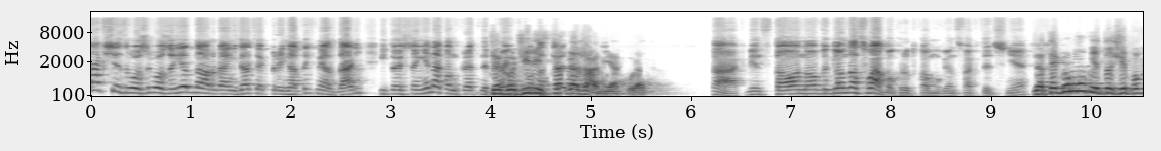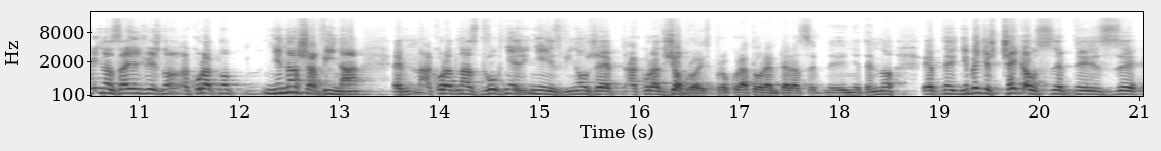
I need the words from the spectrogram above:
tak się złożyło, że jedna organizacja, której natychmiast dali i to jeszcze nie na konkretny Przechodzili projekt, z tragarzami akurat Tak, więc to no, wygląda słabo, krótko mówiąc, faktycznie. Dlatego mówię, to się powinna zająć, wiesz, no akurat no, nie nasza wina, akurat nas dwóch nie, nie jest winą, że akurat Ziobro jest prokuratorem teraz, nie ten, no nie będziesz czekał z, z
